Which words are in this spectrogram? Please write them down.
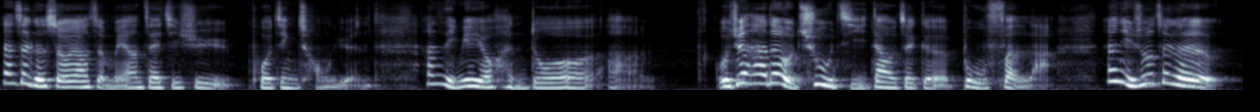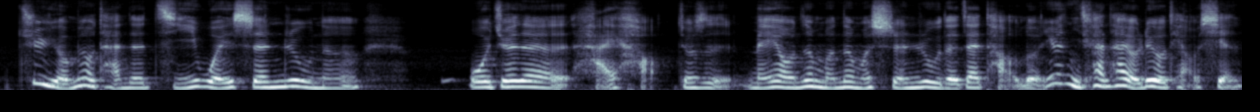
那这个时候要怎么样再继续破镜重圆？它里面有很多啊、呃，我觉得他都有触及到这个部分啦。那你说这个剧有没有谈得极为深入呢？我觉得还好，就是没有那么那么深入的在讨论。因为你看，它有六条线，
